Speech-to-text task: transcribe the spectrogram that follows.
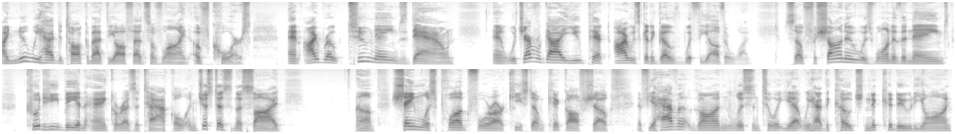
I knew we had to talk about the offensive line, of course, and I wrote two names down, and whichever guy you picked, I was going to go with the other one. So Fashanu was one of the names. Could he be an anchor as a tackle? And just as an aside, um, shameless plug for our Keystone Kickoff show. If you haven't gone listened to it yet, we had the coach Nick Caduti on,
